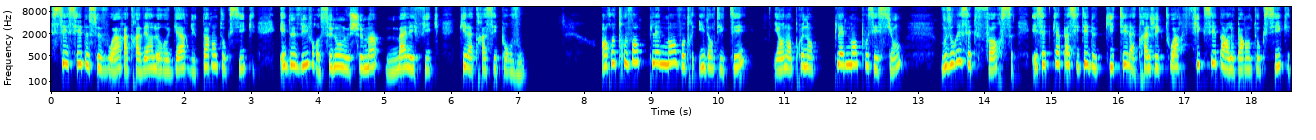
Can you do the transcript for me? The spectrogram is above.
cesser de se voir à travers le regard du parent toxique et de vivre selon le chemin maléfique qu'il a tracé pour vous. En retrouvant pleinement votre identité et en en prenant pleinement possession, vous aurez cette force et cette capacité de quitter la trajectoire fixée par le parent toxique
